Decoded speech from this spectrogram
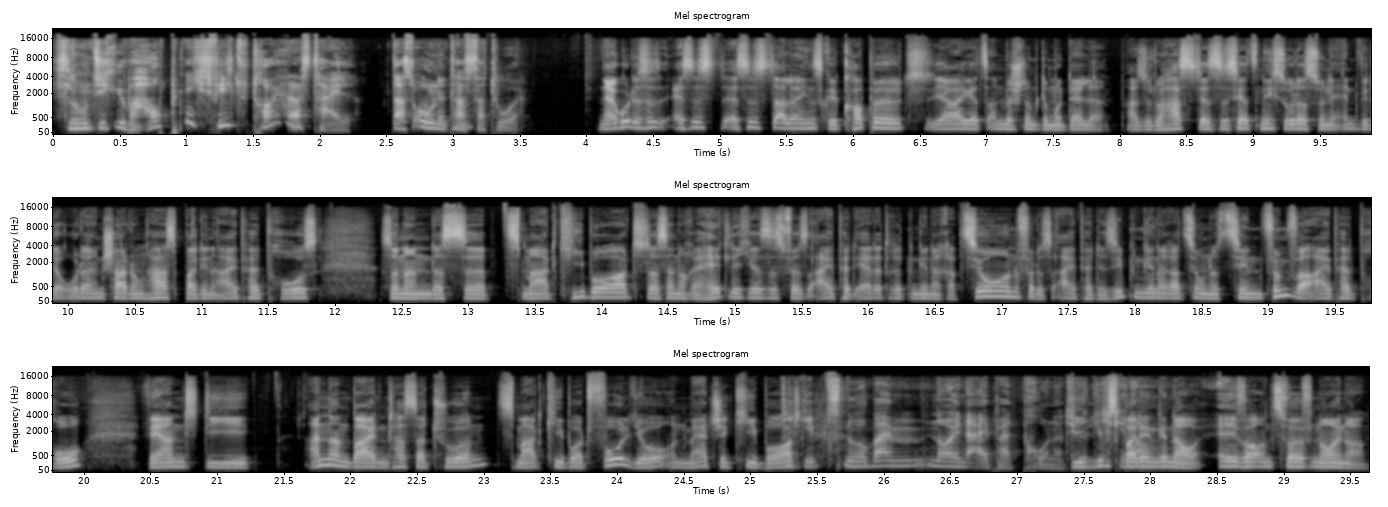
es lohnt sich überhaupt nicht. Viel zu teuer, das Teil. Das ohne Tastatur. Na gut, es ist, es ist, es ist allerdings gekoppelt ja jetzt an bestimmte Modelle. Also du hast, es ist jetzt nicht so, dass du eine Entweder-Oder-Entscheidung hast bei den iPad Pros, sondern das äh, Smart Keyboard, das ja noch erhältlich ist, ist für das iPad Air der dritten Generation, für das iPad der siebten Generation, das 10.5er iPad Pro, während die anderen beiden Tastaturen, Smart Keyboard Folio und Magic Keyboard. Die gibt es nur beim neuen iPad Pro natürlich. Die gibt es genau. bei den genau 11er und 12.9er.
